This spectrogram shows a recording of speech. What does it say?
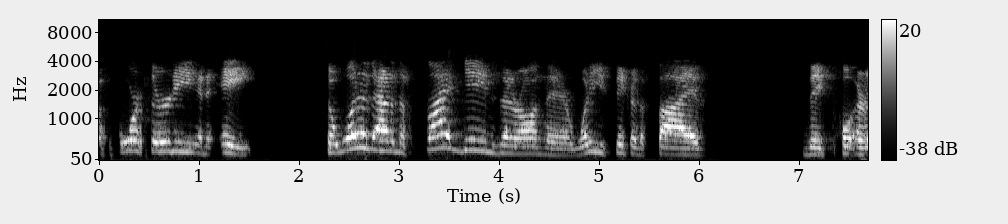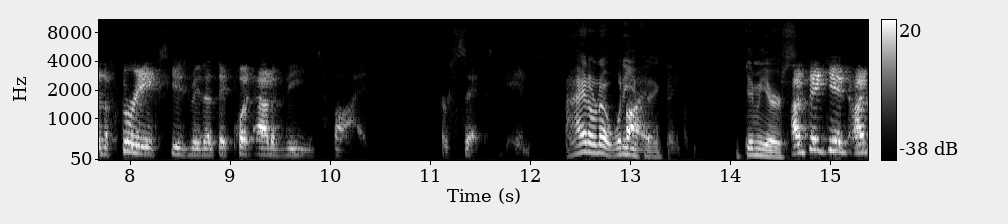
a four thirty, and an eight. So what are out of the five games that are on there? What do you think are the five they put, or the three, excuse me, that they put out of these five or six games? I don't know. What do you Five, I think? think. Give me yours. I'm thinking I'm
